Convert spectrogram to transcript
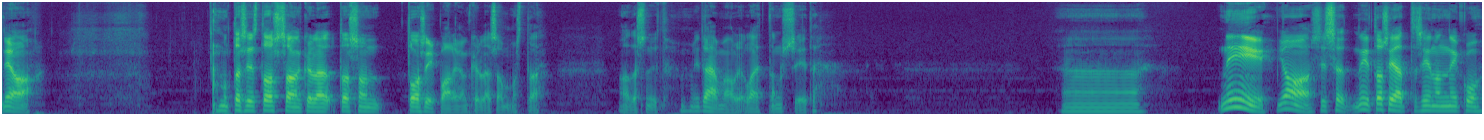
Joo. Mutta siis tossa on kyllä, tossa on tosi paljon kyllä semmoista, ootas nyt, mitä mä olin laittanut siitä. Öö, niin, joo, siis se, niin tosiaan, että siinä on niinku,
